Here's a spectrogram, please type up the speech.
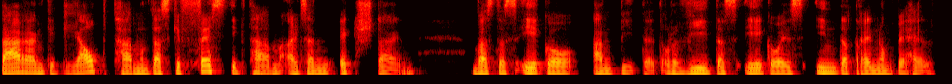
daran geglaubt haben und das gefestigt haben als ein Eckstein, was das Ego anbietet oder wie das Ego es in der Trennung behält.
